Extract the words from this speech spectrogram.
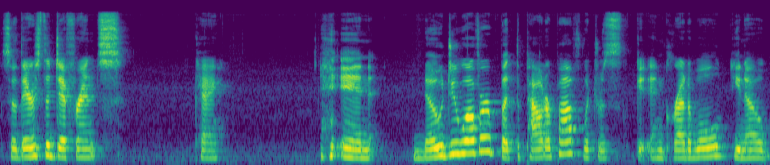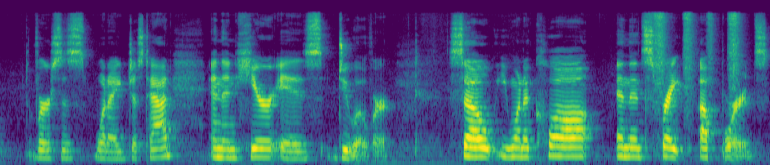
So there's the difference, okay, in no do-over, but the powder puff, which was incredible, you know, versus what I just had. And then here is do-over. So you wanna claw and then spray upwards.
